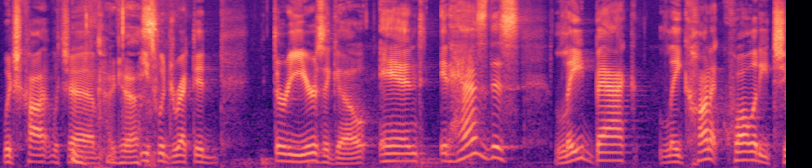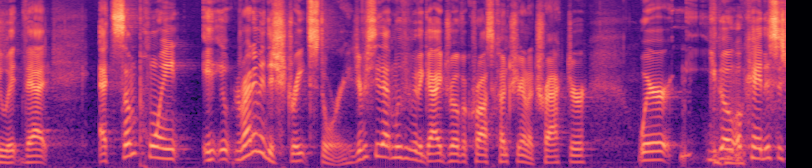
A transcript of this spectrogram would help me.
which co- which uh, Eastwood directed 30 years ago, and it has this laid back laconic quality to it that at some point it, it reminded me of the Straight Story. Did you ever see that movie where the guy drove across country on a tractor? Where you go, okay, this is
